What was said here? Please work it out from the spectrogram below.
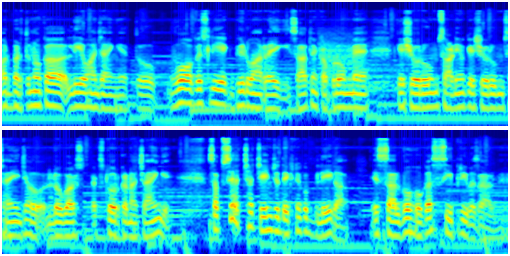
और बर्तनों का लिए वहाँ जाएँगे। तो वो ऑब्वियसली एक भीड़ वहाँ रहेगी। साथ में कपड़ों में के शोरूम साड़ियों के शोरूम्स हैं जो लोग एक्सप्लोर करना चाहेंगे। सबसे अच्छा चेंज जो देखने को मिलेगा इस साल वो होगा सीपरी बाज़ार में।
